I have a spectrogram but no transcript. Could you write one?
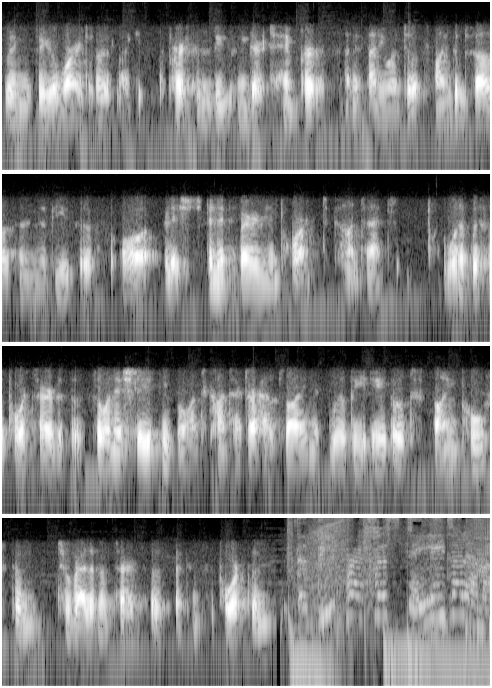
swings or you're worried about like person losing their temper? And if anyone does find themselves in an abusive or relationship, then it's very important to contact one of the support services. So initially, if people want to contact our helpline, it will be able to signpost them to relevant services that can support them. The Beat Breakfast Daily Dilemma.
